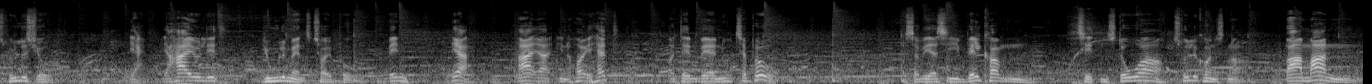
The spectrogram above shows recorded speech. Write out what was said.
trylleshow. Ja, jeg har jo lidt julemandstøj på, men her har jeg en høj hat, og den vil jeg nu tage på. Og så vil jeg sige velkommen til den store tryllekunstner, Barman.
